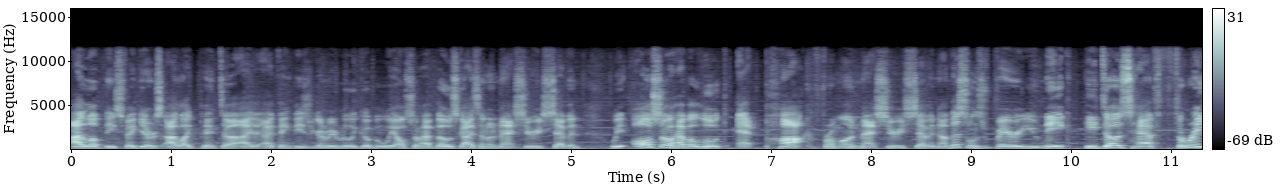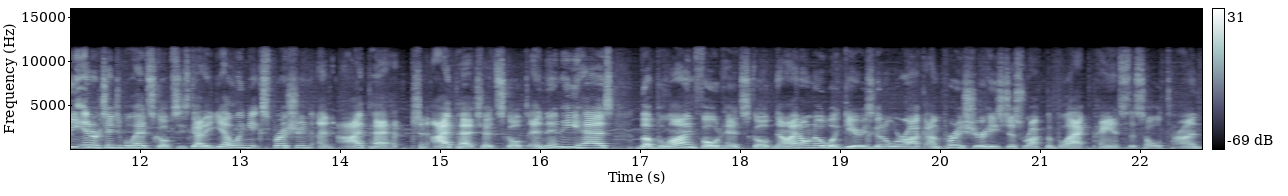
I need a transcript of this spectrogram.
I love these figures. I like Penta. I, I think these are going to be really good, but we also have those guys in Unmatched Series 7. We also have a look at Pac from Unmatched Series 7. Now, this one's very unique. He does have three interchangeable head sculpts. He's got a yelling expression, an eye patch, an eye patch head sculpt, and then he has the blindfold head sculpt. Now, I don't know what gear he's going to rock. I'm pretty sure he's just rocked the black pants this whole time.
